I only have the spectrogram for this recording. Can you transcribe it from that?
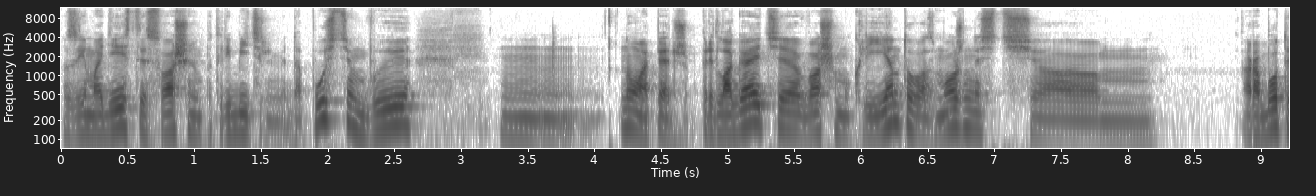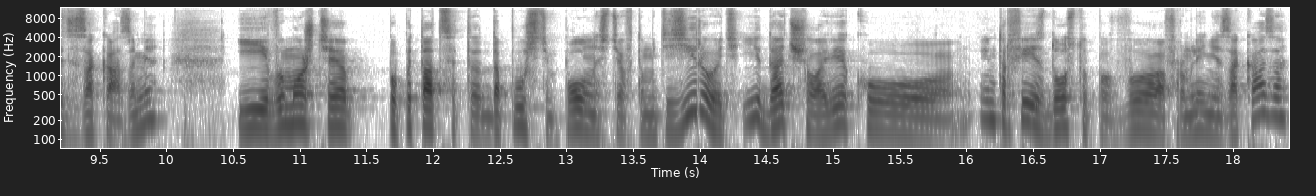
взаимодействие с вашими потребителями. Допустим, вы, ну, опять же, предлагаете вашему клиенту возможность работать с заказами, и вы можете попытаться это, допустим, полностью автоматизировать и дать человеку интерфейс доступа в оформление заказа,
